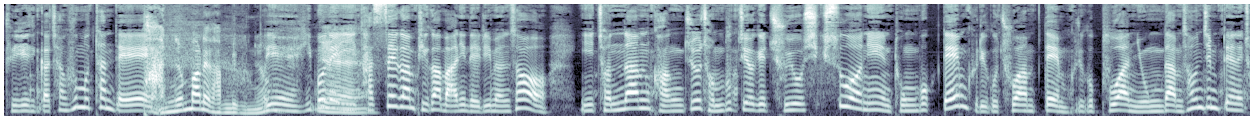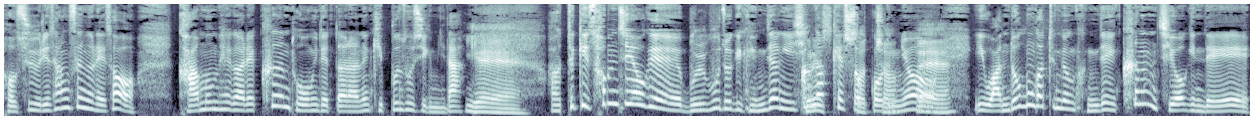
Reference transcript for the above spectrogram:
드리니까 참 흐뭇한데. 반년 만에 단비군요. 예, 이번에 예. 이 닷새간 비가 많이 내리면서 이 전남 광 광주 전북 지역의 주요 식수원인 동복댐 그리고 주암댐 그리고 부안 용담 선짐댐의 저수율이 상승을 해서 가뭄 해갈에 큰 도움이 됐다라는 기쁜 소식입니다. 예. 아, 특히 섬 지역의 물 부족이 굉장히 심각했었거든요. 네. 이 완도군 같은 경우는 굉장히 큰 지역인데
